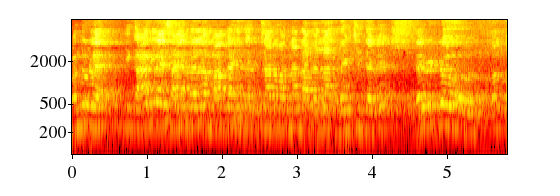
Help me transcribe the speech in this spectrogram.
ಬಂಧುಗಳೇ, ಈಗಾಗಲೇ ಸಾಯಂಕಾಲ ಮಾತಾಡಿದ ವಿಚಾರವನ್ನು ನಾವೆಲ್ಲ ಗ್ರಹಿಸಿದ್ದೇವೆ. ದಯವಿಟ್ಟು ಸ್ವಲ್ಪ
